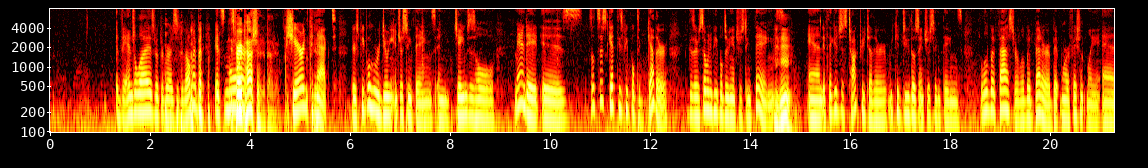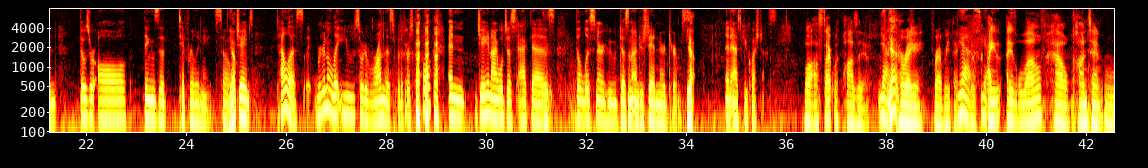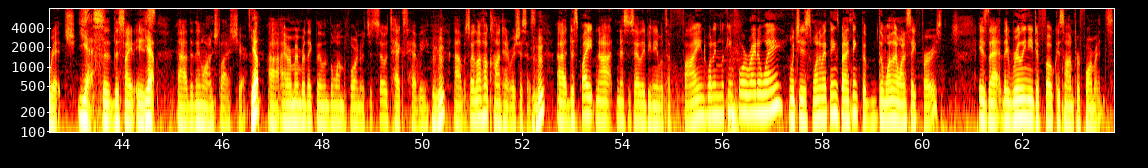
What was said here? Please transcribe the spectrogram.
evangelize with regards to development, but it's more He's very passionate about it. share and connect. There's people who are doing interesting things, and James's whole mandate is let's just get these people together because there's so many people doing interesting things. Mhm. And if they could just talk to each other, we could do those interesting things a little bit faster, a little bit better, a bit more efficiently. And those are all things that TIFF really needs. So, Yep. James, tell us. We're going to let you sort of run this for the first couple, and Jay and I will just act as the listener who doesn't understand nerd terms. Yeah. And ask you questions. Well, I'll start with positive. Yeah. Yeah. Hooray for everything. Yes, yeah. I, I love how content rich Yes. the, the site is Yeah. uh, that they launched last year. Yep. Uh, I remember like the, the one before and it was just so text heavy. Mhm. Uh, so I love how content rich this is. Mhm. Uh, despite not necessarily being able to find what I'm looking for right away, which is one of my things, but I think the, the one that I want to say first is that they really need to focus on performance.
